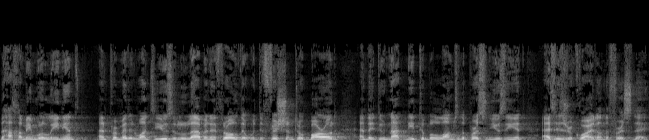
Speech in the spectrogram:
the Hachamim were lenient and permitted one to use a lulab and ethrog that were deficient or borrowed, and they do not need to belong to the person using it as is required on the first day.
